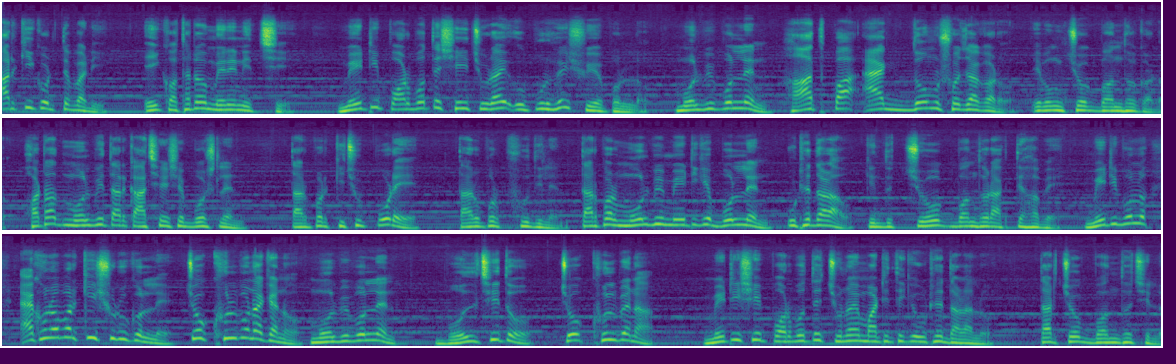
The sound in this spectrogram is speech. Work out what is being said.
আর কি করতে পারি? এই কথাটাও মেনে নিচ্ছি। মেয়েটি পর্বতে সেই চূড়ায় উপুর হয়ে শুয়ে পড়ল। মলবি বললেন, হাত পা একদম সোজা করো এবং চোখ বন্ধ করো। হঠাৎ মলবি তার কাছে এসে বসলেন, তারপর কিছু পড়ে তার উপর ফু দিলেন। তারপর মলবি মেয়েটিকে বললেন, উঠে দাঁড়াও, কিন্তু চোখ বন্ধ রাখতে হবে। মেয়েটি বলল, এখন আবার কি শুরু করলে? চোখ খুলবো না কেন? মলবি বললেন, বলছি তো, চোখ খুলবে না। মেয়েটি সেই পর্বতের চুনায় মাটি থেকে উঠে দাঁড়াল। তার চোখ বন্ধ ছিল।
